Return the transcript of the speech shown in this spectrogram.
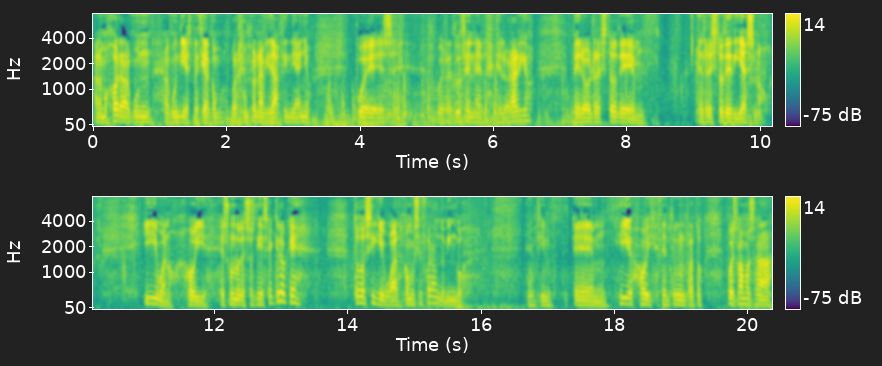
a lo mejor algún, algún día especial, como por ejemplo Navidad, fin de año, pues, pues reducen el horario, pero el resto de, el resto de días no. Y bueno, hoy es uno de esos días que creo que todo sigue igual, como si fuera un domingo. En fin, em, y hoy, dentro de un rato, pues vamos a,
